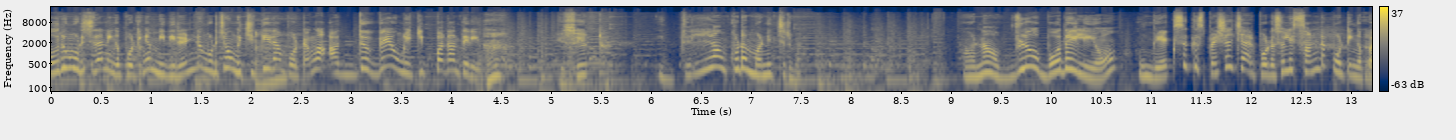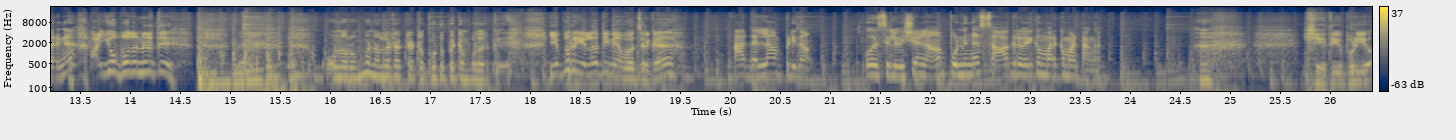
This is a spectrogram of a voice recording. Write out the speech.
ஒரு முடிச்சு தான் நீங்க போட்டீங்க. மீதி ரெண்டு முடிச்சு உங்க சித்தி தான் போட்டாங்க. அதுவே உங்களுக்கு இப்பதான் தெரியும். இதெல்லாம் கூட மன்னிச்சிருவேன் ஆனா அவ்வளோ போதையிலையும் உங்க எக்ஸுக்கு ஸ்பெஷல் சேர் போட சொல்லி சண்டை போட்டீங்க பாருங்க. ஐயோ போதும் நிறுத்து. உன்னை ரொம்ப நல்ல டாக்டர்கிட்ட கூட்டு போயிட்டேன் போல இருக்கு. எப்படி எல்லாத்தையும் ஞாபகம் வச்சிருக்க? அதெல்லாம் அப்படிதான். ஒரு சில விஷயம்லாம் பொண்ணுங்க சாகுற வரைக்கும் மறக்க மாட்டாங்க. எது எப்படியோ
